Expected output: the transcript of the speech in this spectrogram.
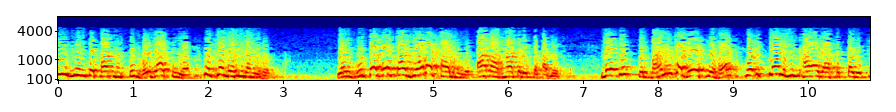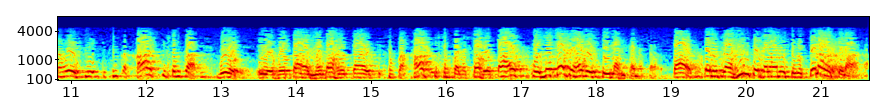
چیز بھی ان کے ساتھ منسوخ ہو جاتی ہے، اس میں وہی رنگ ہوتا یعنی دوسرا گوشت آپ زیادہ کھا لیں گے، آپ آزما کر ایک دفعہ دیکھ لیں لیکن قربانی کا گوشت جو ہے وہ اتنا نہیں کھایا جا سکتا جتنا وہ اس میں ایک قسم کا خاص قسم کا وہ ہوتا ہے مزہ ہوتا ہے، ایک قسم کا خاص قسم کا نشہ ہوتا ہے، وہ نشہ جو ہے وہ اس کے کا نشہ ہوتا ہے۔ اور ابراہیم کے زمانے سے وہ چلا اور چلا تھا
